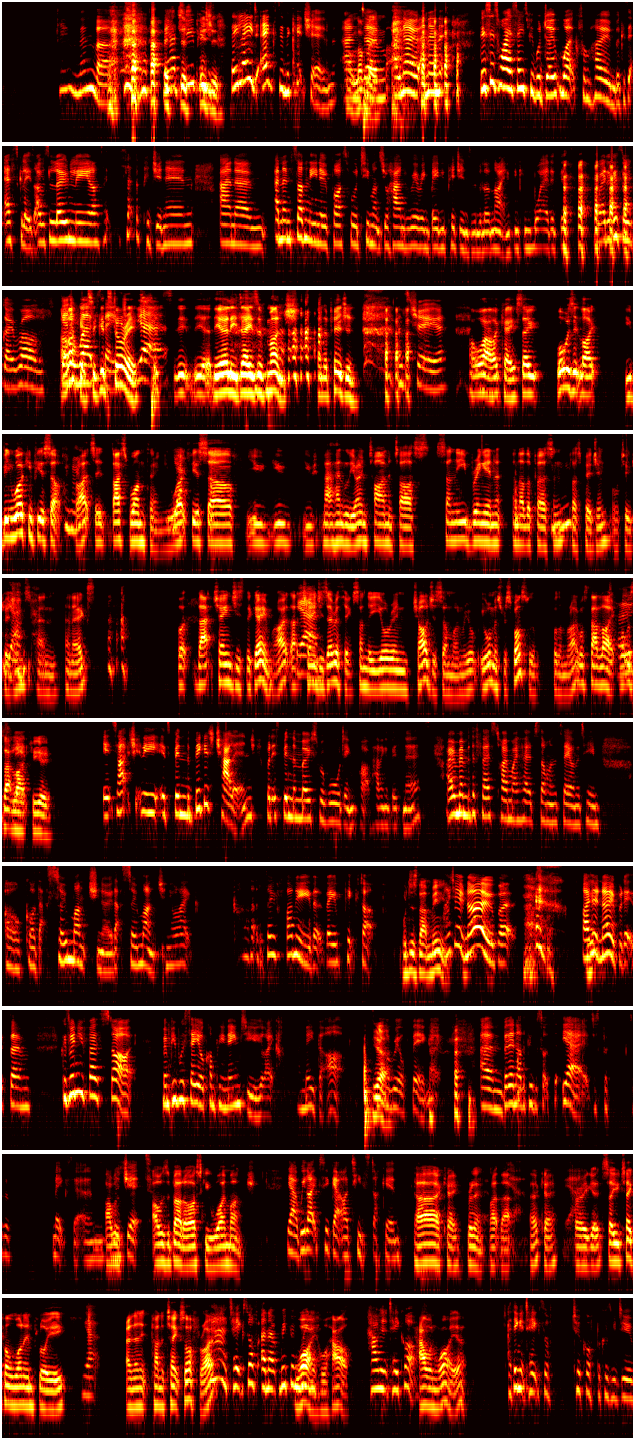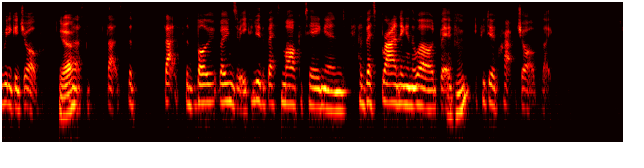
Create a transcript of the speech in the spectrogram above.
Don't remember. we had two pigeons. They laid eggs in the kitchen, Oh, and lovely. um, I know. And then This is why I say to people, don't work from home because it escalates. I was lonely and I was like, just let the pigeon in. And um, and then suddenly, you know, fast forward two months, you're hand rearing baby pigeons in the middle of the night and you're thinking, where did this where did this all go wrong? I Get like it. It's a good story. Yeah. It's the, the, the early days of Munch and the pigeon. That's true. Oh wow. Okay. So what was it like? You've been working for yourself, Mhm. right? So that's one thing. You Yeah. work for yourself. You you you handle your own time and tasks. Suddenly you bring in another person Mhm. plus pigeon or two Yeah. pigeons and, and eggs. but that changes the game, right? That Yeah. changes everything. Suddenly you're in charge of someone. You're, you're almost responsible for them, right? What's that like? What was that like for you? It's actually it's been the biggest challenge but it's been the most rewarding part of having a business. I remember the first time i heard someone say on the team oh god that's so much you know that's so much and you're like god that's so funny that they picked up. What does that mean? i don't know but i don't know but it's um because when you first start when people say your company name to you you're like i made that up. It's Yeah. not a real thing Like, um but then other people sort of say, yeah it just be- sort of makes it um, I was- legit I was about to ask you why Munch. yeah, we like to get our teeth stuck in. Ah, okay, brilliant, like that. Okay, Yeah. very good. So you take on one employee, Yeah, and then it kind of takes off, right? yeah, it takes off, and uh, we've been Why really- or how? how did it take off? How and why? Yeah, I think it takes off, took off because we do a really good job. yeah. that's the, that's the that's the bo- bones of it. You can do the best marketing and have the best branding in the world, but if Mhm. if you do a crap job, like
